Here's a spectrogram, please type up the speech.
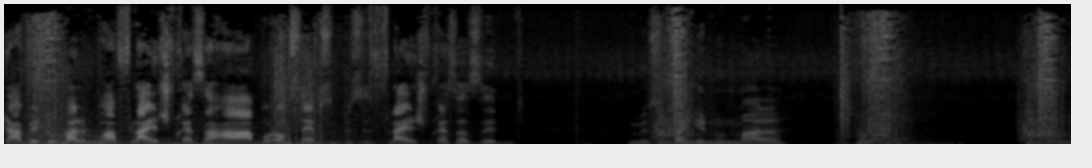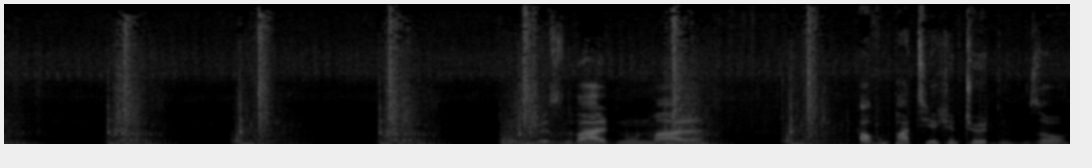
Da wir nun mal ein paar Fleischfresser haben oder auch selbst ein bisschen Fleischfresser sind, müssen wir hier nun mal müssen wir halt nun mal auch ein paar Tierchen töten. So.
